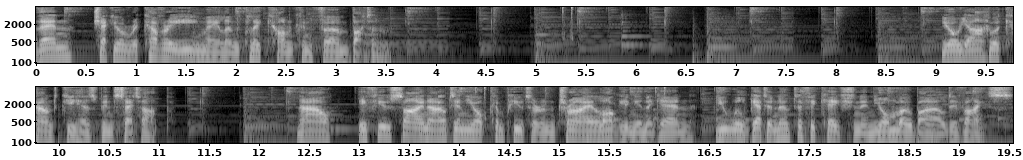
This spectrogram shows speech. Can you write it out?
Then, check your recovery email and click on Confirm button. Your Yahoo account key has been set up. Now, if you sign out in your computer and try logging in again, you will get a notification in your mobile device.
